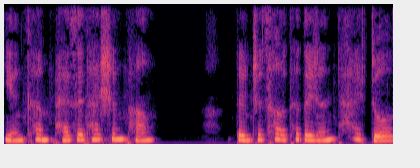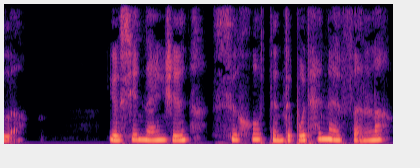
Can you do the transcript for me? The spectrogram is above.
眼看排在他身旁，等着操他的人太多了，有些男人似乎等得不太耐烦了，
